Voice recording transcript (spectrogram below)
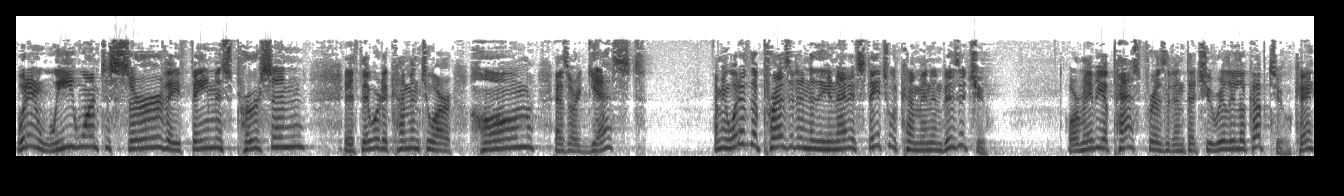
wouldn't we want to serve a famous person if they were to come into our home as our guest? I mean, what if the president of the United States would come in and visit you? Or maybe a past president that you really look up to, okay?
